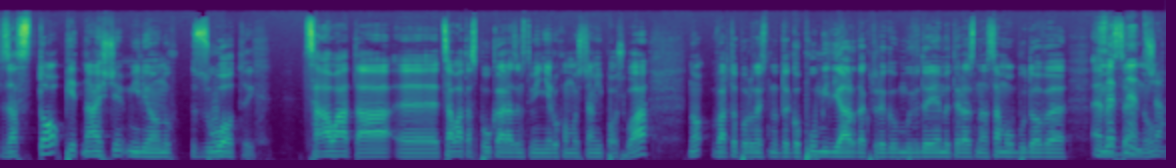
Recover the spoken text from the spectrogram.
za 115 milionów złotych cała ta, e, cała ta spółka razem z tymi nieruchomościami poszła. No, warto porównać do tego pół miliarda, którego my wydajemy teraz na samą budowę MSN-u. Zewnętrza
